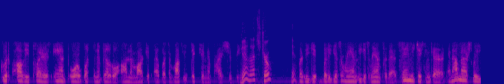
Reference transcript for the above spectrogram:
good quality players and or what's been available on the market at what the market is dictating the price should be. Yeah, that's true. But he get but he gets rammed he gets rammed for that. Same as Jason Garrett. And I'm actually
